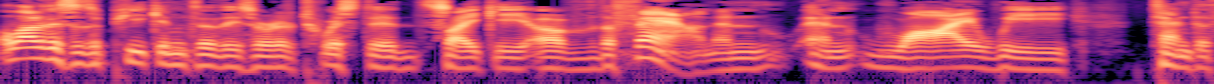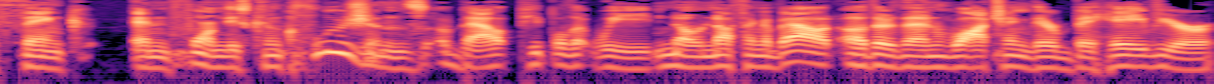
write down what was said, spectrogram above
a lot of this is a peek into the sort of twisted psyche of the fan and and why we tend to think and form these conclusions about people that we know nothing about other than watching their behavior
